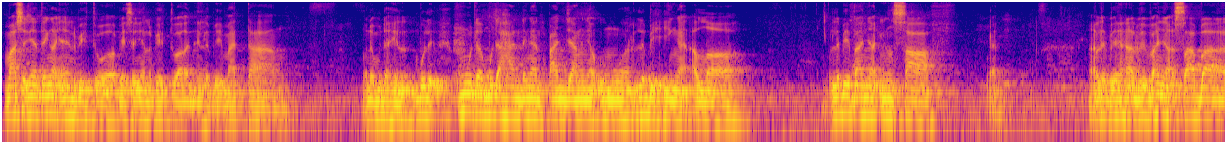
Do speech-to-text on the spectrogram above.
Maksudnya tengok yang lebih tua. Biasanya yang lebih tua ni lebih matang. Mudah-mudahan mudah-mudahan dengan panjangnya umur lebih ingat Allah lebih banyak insaf kan? Lebih lebih banyak sabar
